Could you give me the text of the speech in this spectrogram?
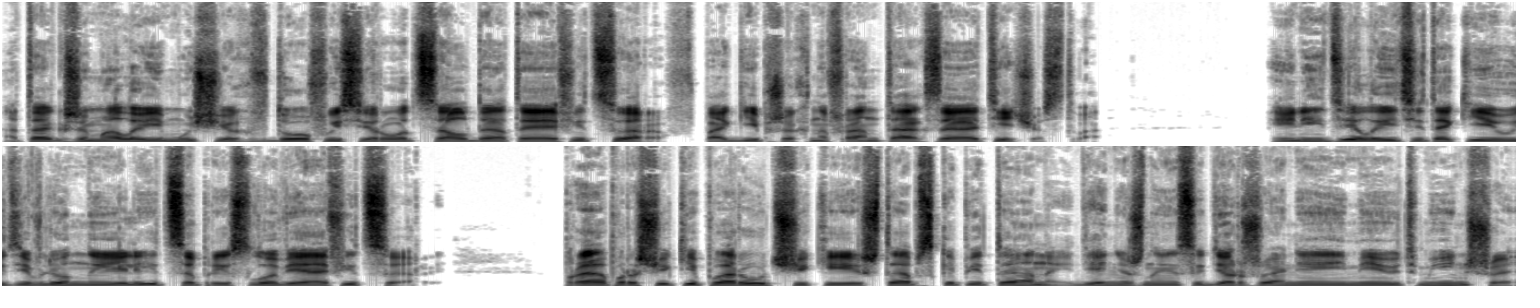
а также малоимущих вдов и сирот солдат и офицеров, погибших на фронтах за Отечество. И не делайте такие удивленные лица при слове «офицеры». Прапорщики-поручики и штабс-капитаны денежное содержание имеют меньше,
